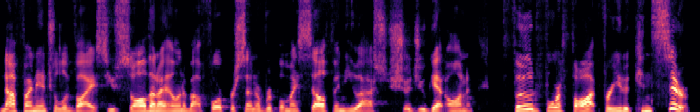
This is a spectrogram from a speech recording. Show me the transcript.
not financial advice. You saw that I own about 4% of Ripple myself, and you asked, should you get on it? Food for thought for you to consider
